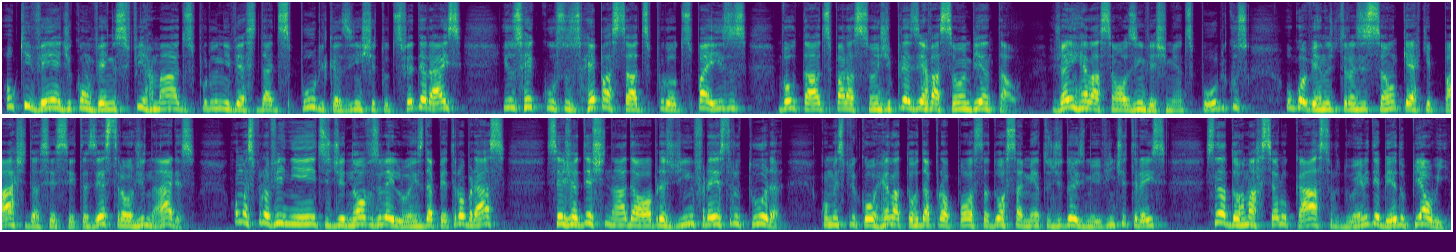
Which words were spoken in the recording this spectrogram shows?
ou que venha de convênios firmados por universidades públicas e institutos federais e os recursos repassados por outros países voltados para ações de preservação ambiental. Já em relação aos investimentos públicos, o governo de transição quer que parte das receitas extraordinárias, como as provenientes de novos leilões da Petrobras, seja destinada a obras de infraestrutura, como explicou o relator da proposta do orçamento de 2023, senador Marcelo Castro, do MDB do Piauí.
